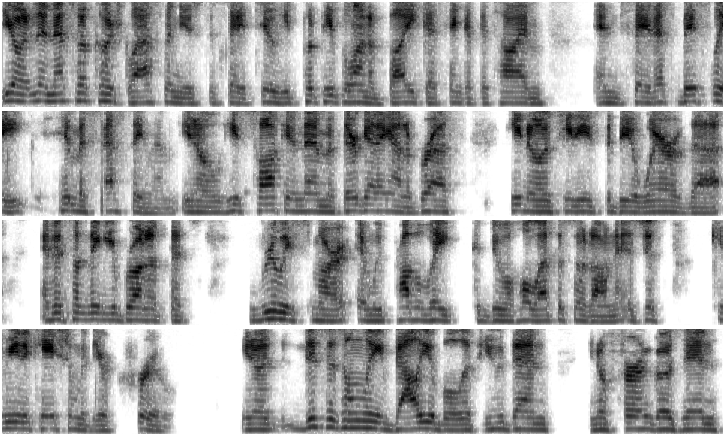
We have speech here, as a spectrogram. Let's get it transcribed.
You know, and, and that's what Coach Glassman used to say too. He'd put people on a bike, I think, at the time, and say that's basically him assessing them. You know, he's talking to them. If they're getting out of breath, he knows he needs to be aware of that. And then something you brought up that's really smart, and we probably could do a whole episode on it, is just communication with your crew. You know, this is only valuable if you then you know fern goes in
